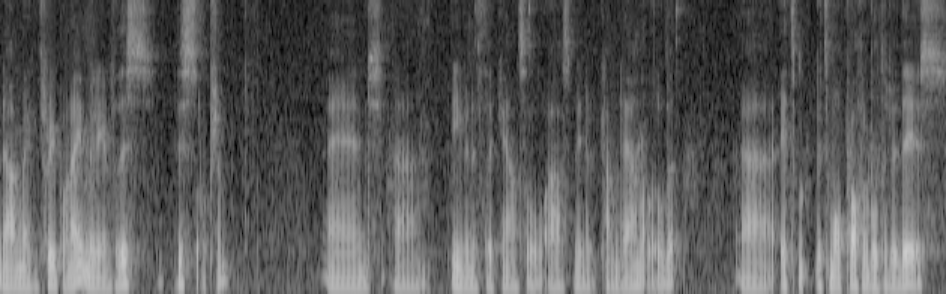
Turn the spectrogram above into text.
now I'm making 3.8 million for this, this option. And um, even if the council asked me to come down a little bit, uh, it's, it's more profitable to do this,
